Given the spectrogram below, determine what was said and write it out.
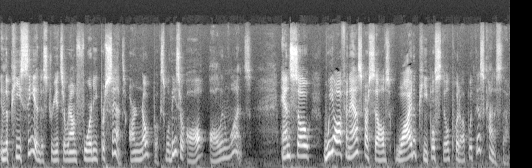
In the PC industry, it's around 40% are notebooks. Well, these are all all-in-ones. And so we often ask ourselves, why do people still put up with this kind of stuff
